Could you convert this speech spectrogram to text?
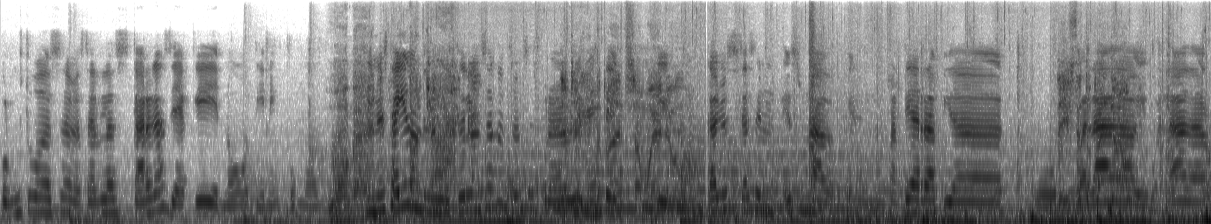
por gusto vas a gastar las cargas ya que no tienen como si no está ahí donde lo estés lanzando, entonces probablemente eh, en cambio si estás en es una en partida rápida o igualada igualada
